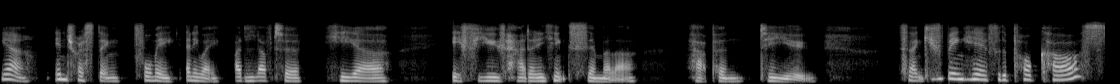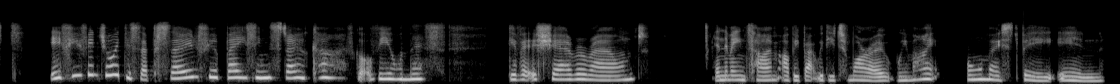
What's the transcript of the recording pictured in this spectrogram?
yeah, interesting for me. Anyway, I'd love to hear if you've had anything similar happen to you. Thank you for being here for the podcast. If you've enjoyed this episode, if you're a Basingstoker, I've got a view on this, give it a share around. In the meantime, I'll be back with you tomorrow. We might almost be in,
